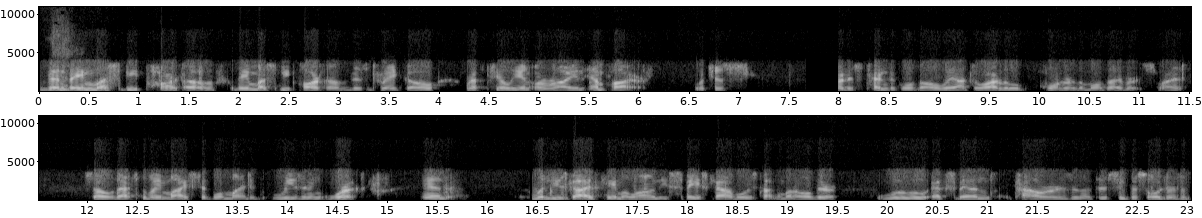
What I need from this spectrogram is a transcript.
Then they must be part of they must be part of this Draco reptilian Orion empire, which is spread its tentacles all the way out to our little corner of the multiverse, right? So that's the way my simple minded reasoning worked. And when these guys came along, these space cowboys talking about all their woo X Men powers and that they're super soldiers, and,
